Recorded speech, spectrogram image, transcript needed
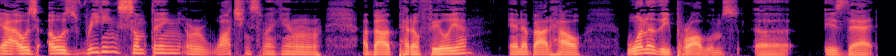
Yeah, I was I was reading something or watching something I can't remember about pedophilia and about how one of the problems uh, is that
